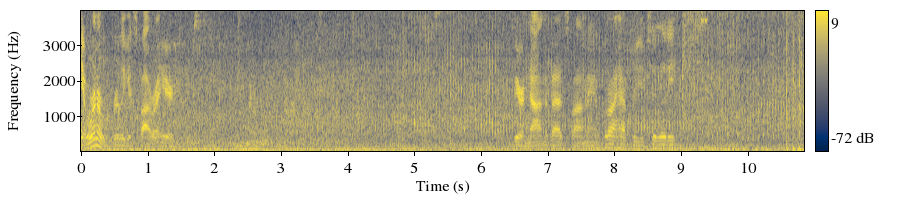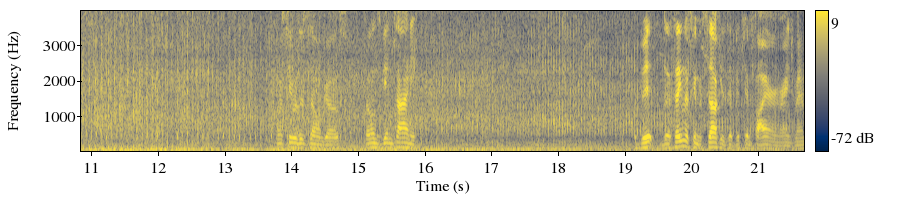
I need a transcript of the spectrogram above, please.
Yeah, we're in a really good spot right here. We are not in a bad spot, man. What do I have for utility? To see where this zone goes. Zone's getting tiny. The bit, the thing that's gonna suck is if it's in firing range, man.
